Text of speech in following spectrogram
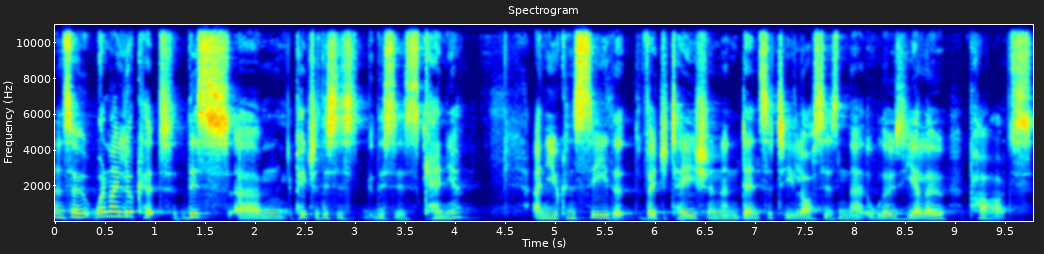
And so when I look at this um, picture, this is, this is Kenya, and you can see that vegetation and density losses and that all those yellow parts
